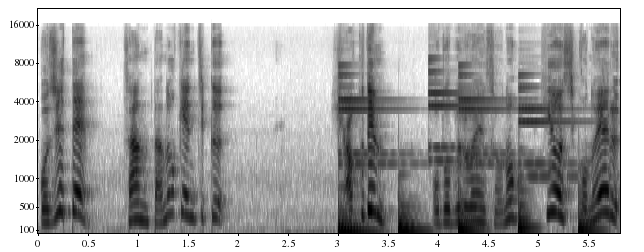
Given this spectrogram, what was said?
50点、サンタの建築。100点、オドブロ演奏の清このやる。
